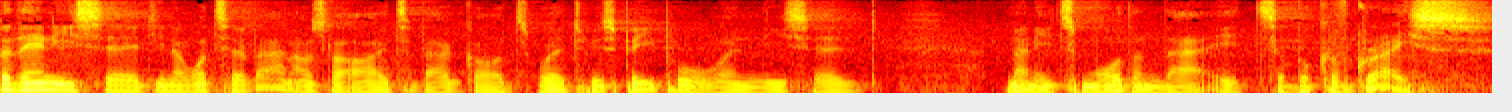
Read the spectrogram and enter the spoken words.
but then he said, you know, what's it about? And I was like, oh, it's about God's word to his people. And he said, man, it's more than that. It's a book of grace.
